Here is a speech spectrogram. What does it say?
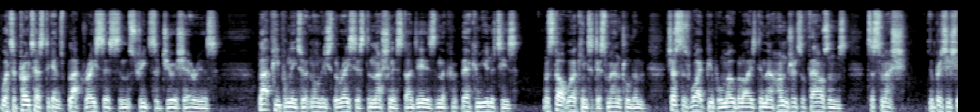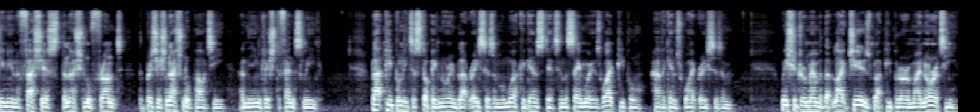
were to protest against black racists in the streets of Jewish areas. Black people need to acknowledge the racist and nationalist ideas in the, their communities and start working to dismantle them, just as white people mobilized in their hundreds of thousands to smash the British Union of Fascists, the National Front, the British National Party, and the English Defence League. Black people need to stop ignoring black racism and work against it in the same way as white people have against white racism. We should remember that, like Jews, black people are a minority,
